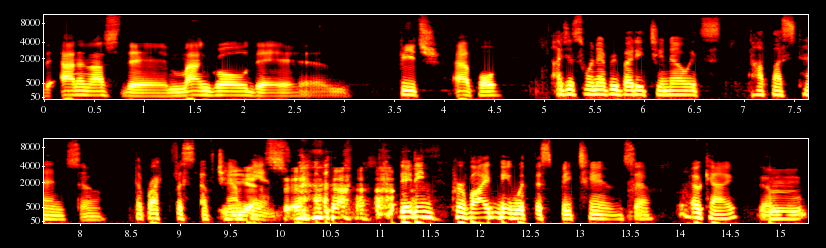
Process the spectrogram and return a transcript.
the ananas, the mango, the um, peach, apple. I just want everybody to know it's half past ten, so the breakfast of champions. Yes. they didn't provide me with this bitoon, so okay. um,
